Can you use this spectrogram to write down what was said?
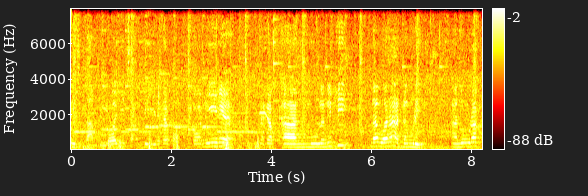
ยี่สิบสาม เป็น123ปีร้อยยี่สิบสามปีนะครับ ตอนนี้เนี่ยนะครับทางมูลนิธินวราชดำริอนุรักษ์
